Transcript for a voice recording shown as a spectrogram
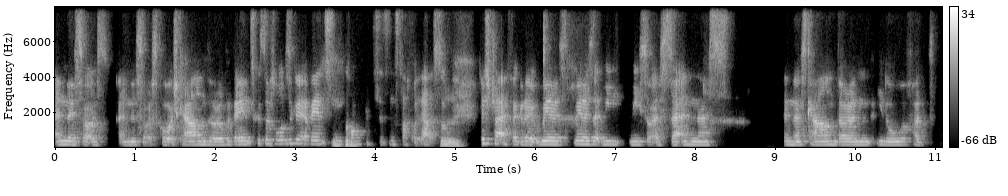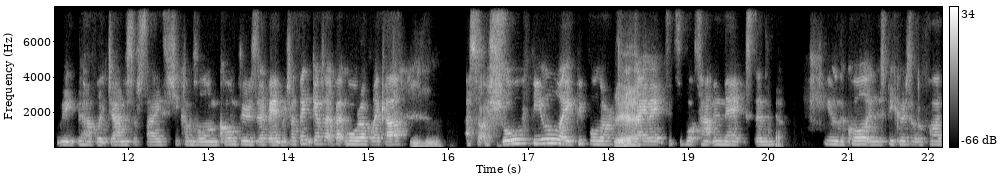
in the sort of in the sort of Scottish calendar of events because there's lots of great events and mm-hmm. conferences and stuff like that. So mm. just try to figure out where is where is it we we sort of sit in this in this calendar and you know we've had we, we have like Janice Forsyth she comes along conquers the event which I think gives it a bit more of like a mm-hmm. a sort of show feel like people are yeah. directed to what's happening next and yeah you know the quality of the speakers that we've had,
